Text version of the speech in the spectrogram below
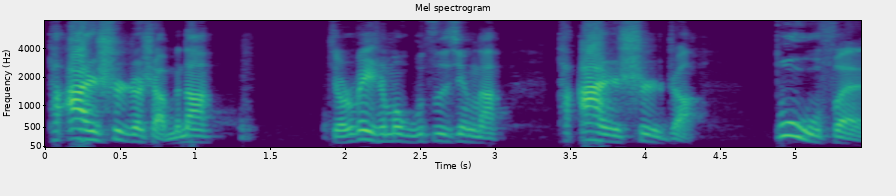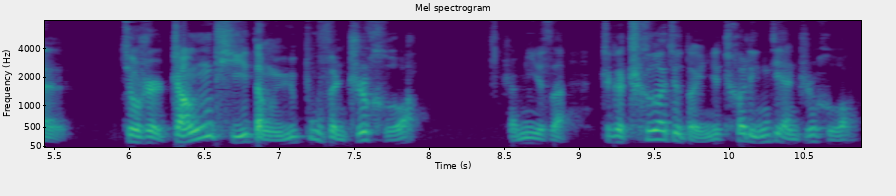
它暗示着什么呢？就是为什么无自性呢？它暗示着部分就是整体等于部分之和，什么意思？这个车就等于车零件之和，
